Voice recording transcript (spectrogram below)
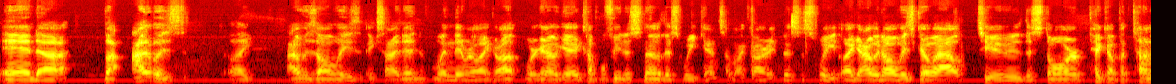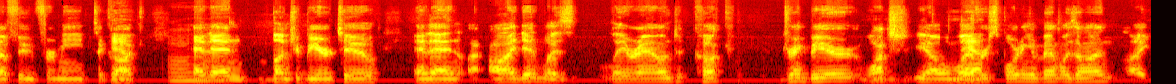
And uh, but I was like, I was always excited when they were like, "Oh, we're gonna get a couple feet of snow this weekend." So I'm like, "All right, this is sweet." Like I would always go out to the store, pick up a ton of food for me to Yeah. cook, Mhm. and then bunch of beer too. And then all I did was lay around, cook, drink beer, watch you know whatever sporting event was on. Like,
